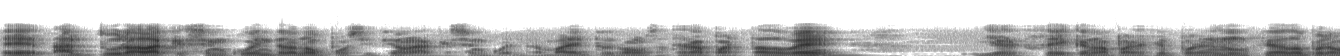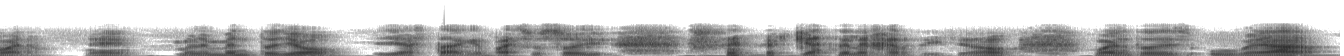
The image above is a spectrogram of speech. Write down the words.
eh, altura a la que se encuentra o posición a la que se encuentra. ¿vale? Entonces vamos a hacer apartado B y el C que no aparece por enunciado, pero bueno, eh, me lo invento yo y ya está, que para eso soy el que hace el ejercicio. ¿no? Bueno, entonces VA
